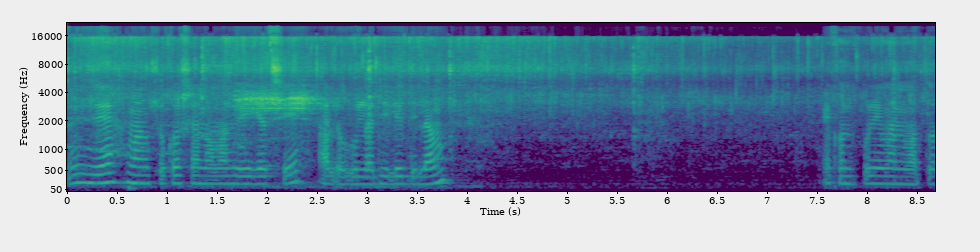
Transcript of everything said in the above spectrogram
যে মাংস কষানো আমার হয়ে গেছে, আলুগুলা ঢেলে দিলাম। এখন পরিমাণ মতো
